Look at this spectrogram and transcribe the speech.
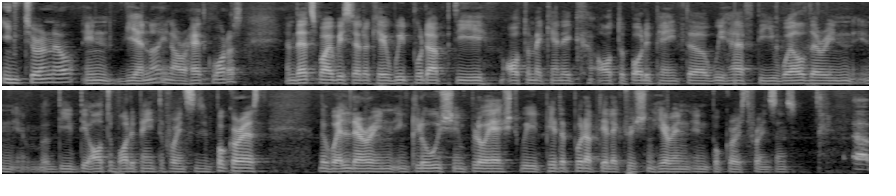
internal in Vienna, in our headquarters, and that's why we said, okay, we put up the auto mechanic, auto body painter. We have the welder in, in the, the auto body painter, for instance, in Bucharest, the welder in, in Cluj, in Ploiești. We put up the electrician here in, in Bucharest, for instance. Uh,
